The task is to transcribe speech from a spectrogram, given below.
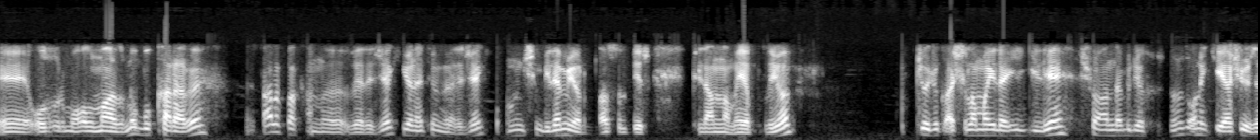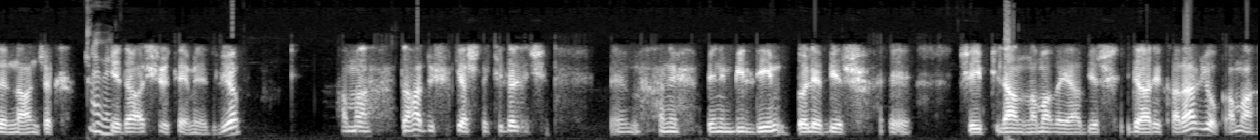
e, olur mu olmaz mı bu kararı Sağlık Bakanlığı verecek, yönetim verecek. Onun için bilemiyorum nasıl bir planlama yapılıyor çocuk aşılamayla ilgili şu anda biliyorsunuz 12 yaş üzerine ancak evet. Türkiye'de aşı temin ediliyor. Ama daha düşük yaştakiler için e, hani benim bildiğim böyle bir e, şey planlama veya bir idari karar yok ama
